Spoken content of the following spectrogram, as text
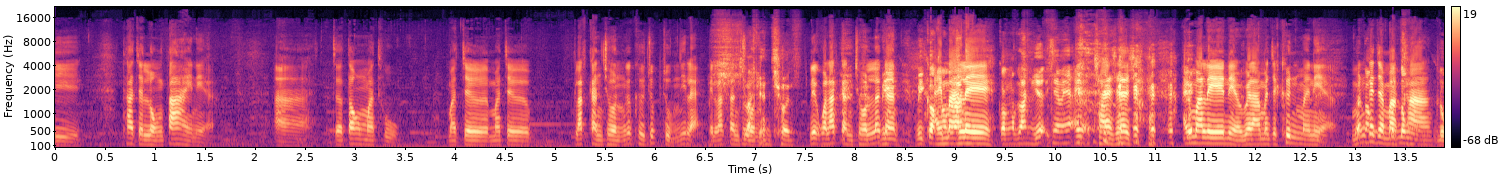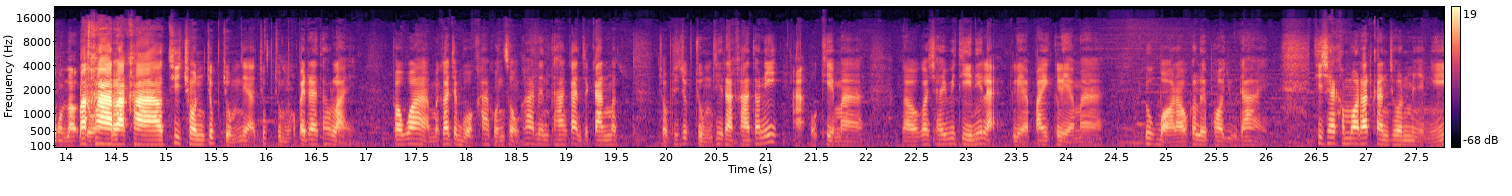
ดี ถ้าจะลงใต้เนี่ยอ่าจะต้องมาถูกมาเจอมาเจอ รัดกันชนก็คือจุ๊บจุ่มนี่แหละเป็นรัดกันชรันดกันชน เรียกว่ารัดกันชนแล้วกันมีกองไอ้กำลัมางเลกองกำลังเยอะใช่ไหมฮะไอ้ใช่ใช่ใช่ไอ้มาเลเนี่ยเวลามันจะขึ้นมาเนี่ยมันก็จะมาต้องคาลงแล้วมาคาราคาที่ชนจุ๊บจุ๋มเนี่ยจุ๊บจุ๋มเขาไปได้เท่าไหร่เพราะว่ามันก็จะบวกค่าขนส่งค่าเดินทางการจัดการมาจบที่จุ๊บจุ๋มที่ราคาเท่านี้อะโอเคมา เราก็ใช้วิธีนี้แหละเกลี่ยไปเกลี่ยมาลูกบ่อเราก็เลยพออยู่ได้ ที่ใช้คำว่ารัดกันชนมันอย่างนี้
